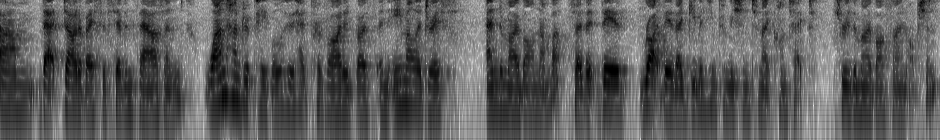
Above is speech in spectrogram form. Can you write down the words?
um, that database of 7,000, 100 people who had provided both an email address and a mobile number, so that they're right there, they'd given him permission to make contact through the mobile phone option.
